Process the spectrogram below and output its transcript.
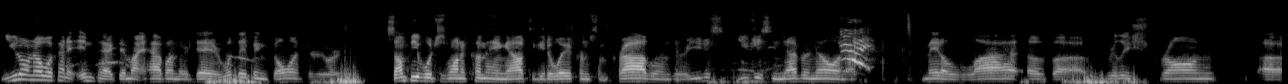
You don't know what kind of impact they might have on their day or what they've been going through or some people just want to come hang out to get away from some problems or you just you just never know and I've made a lot of uh, really strong uh,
